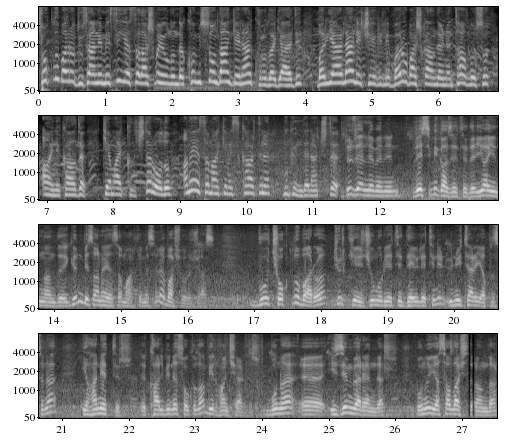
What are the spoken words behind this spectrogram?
Çoklu baro düzenlemesi yasalaşma yolunda komisyondan genel kurula geldi. Bariyerlerle çevrili baro başkanlarının tablosu aynı kaldı. Kemal Kılıçdaroğlu Anayasa Mahkemesi kartını bugünden açtı. Düzenlemenin resmi gazetede yayınlandığı gün biz Anayasa Mahkemesi'ne başvuracağız. Bu çoklu baro Türkiye Cumhuriyeti Devleti'nin üniter yapısına ihanettir. E, Kalbine sokulan bir hançerdir. Buna e, izin verenler, bunu yasalaştıranlar,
